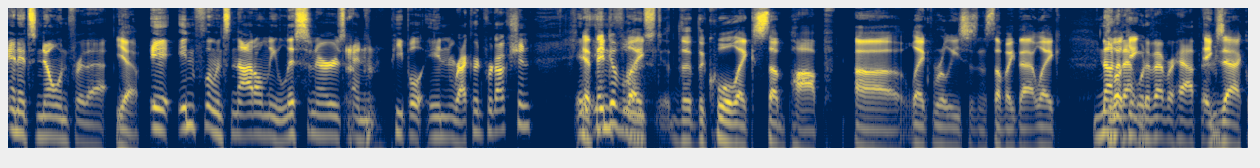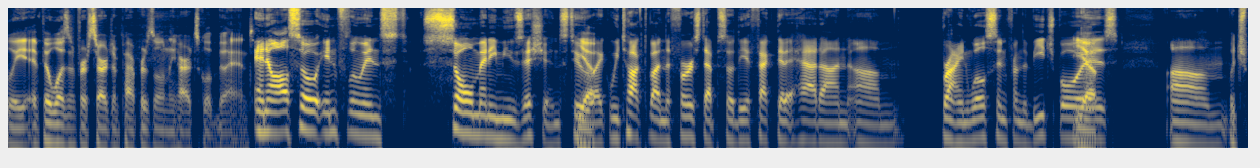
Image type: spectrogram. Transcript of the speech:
and it's known for that. Yeah. It influenced not only listeners and people in record production. It yeah, think of like the the cool like sub pop uh like releases and stuff like that. Like none of that would have ever happened. Exactly. If it wasn't for Sergeant Pepper's Lonely Hearts Club Band. and also influenced so many musicians too. Yep. Like we talked about in the first episode, the effect that it had on um, Brian Wilson from the Beach Boys. Um, which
